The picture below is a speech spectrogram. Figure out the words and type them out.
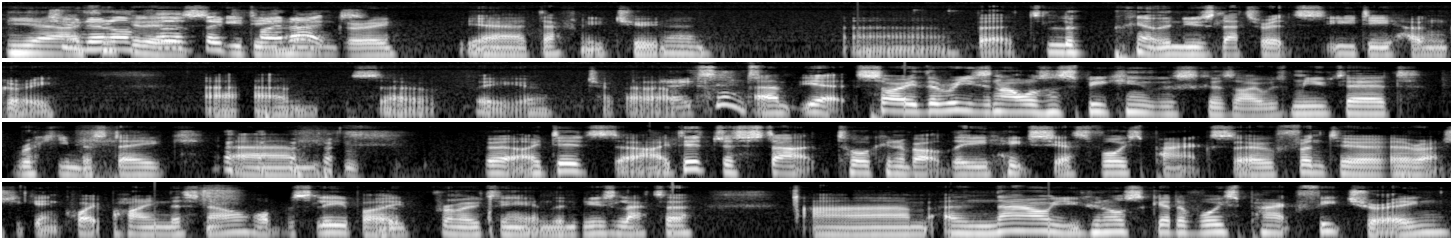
Yeah, tune I in think on it Thursday is. to ED find Hungary. out. Yeah, definitely tune in. Uh, but looking at the newsletter, it's ED Hungary. Um, so there you go. Check that out. Excellent. Um, yeah, sorry. The reason I wasn't speaking was because I was muted. Rookie mistake. Um, but I did. Uh, I did just start talking about the HCS voice pack. So Frontier are actually getting quite behind this now, obviously by promoting it in the newsletter. Um, and now you can also get a voice pack featuring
